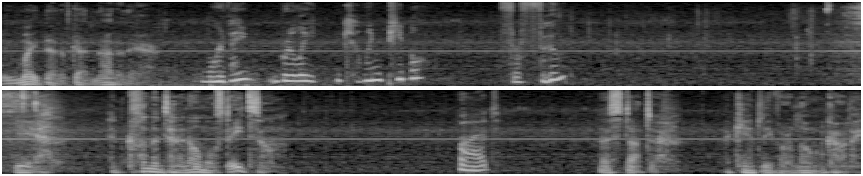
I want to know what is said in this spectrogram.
we might not have gotten out of there. Were they really killing people? For food? Yeah, and Clementine almost ate some. But I stopped her. I can't leave her alone, Carly.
